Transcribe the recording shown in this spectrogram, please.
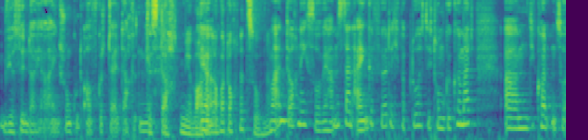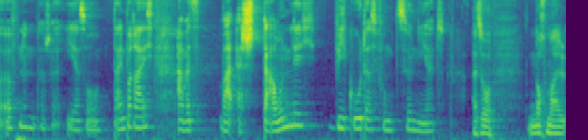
wir sind da ja eigentlich schon gut aufgestellt, dachten wir. Das dachten wir, war ja. dann aber doch nicht so, ne? Waren doch nicht so. Wir haben es dann eingeführt. Ich glaube, du hast dich drum gekümmert, ähm, die Konten zu eröffnen. Das ist ja eher so dein Bereich. Aber es war erstaunlich, wie gut das funktioniert. Also nochmal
